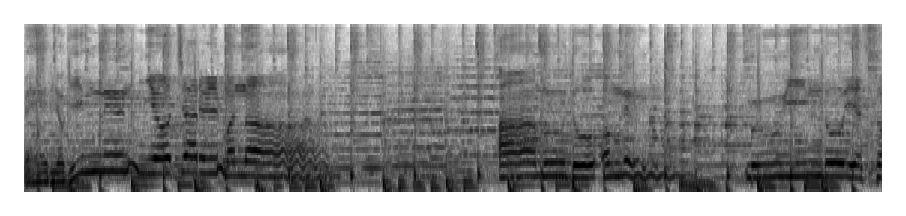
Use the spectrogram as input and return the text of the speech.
매력 있는 여자를 만나 아무도 없는 무인도에서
